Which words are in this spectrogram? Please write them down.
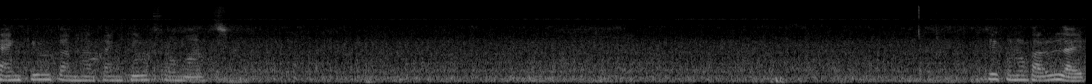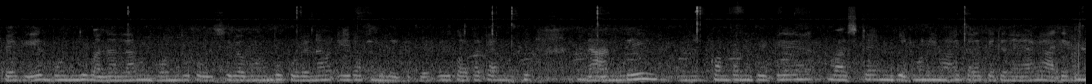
Thank you, Tanha. Thank you so much. যে কোনো কারোর লাইফে গিয়ে বন্ধু বানালাম বন্ধু করছি বা বন্ধু করে নাও এরকম লিখবে এই কথাটা আমাকে না আনলেই কোম্পানি থেকে ফার্স্ট টাইম যেটুকুনি হয় তারা কেটে নেয় আমি আগের দিন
